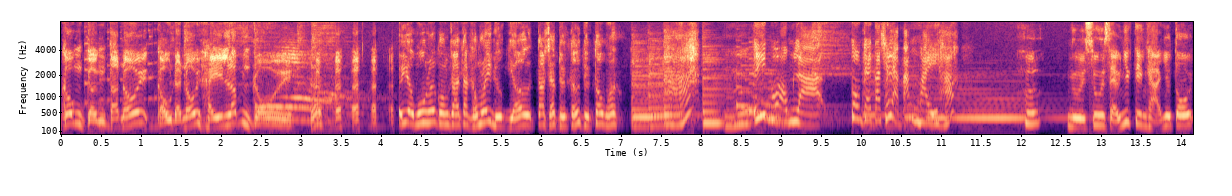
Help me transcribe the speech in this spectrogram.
Không cần ta nói Cậu đã nói hay lắm rồi. Ý ông muốn nói con trai ta không lấy được vợ Ta sẽ tuyệt tử tuyệt tôn hả? Hả? Ý của ông là Con trai ta sẽ làm ăn mày hả? Người xui xẻo nhất thiên hạ như tôi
